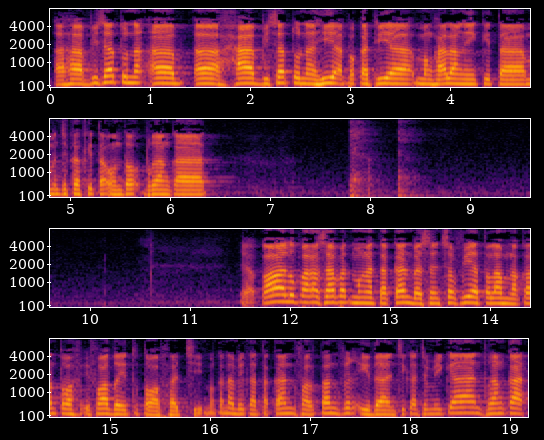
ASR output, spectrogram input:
Aha bisa tuna aha bisa tunahi apakah dia menghalangi kita mencegah kita untuk berangkat Ya, kalau para sahabat mengatakan bahasa Sofia telah melakukan tawaf ifadah itu tawaf haji. Maka Nabi katakan faltan fir idan. Jika demikian berangkat.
